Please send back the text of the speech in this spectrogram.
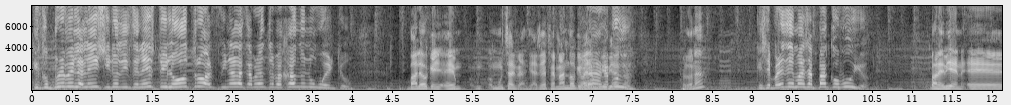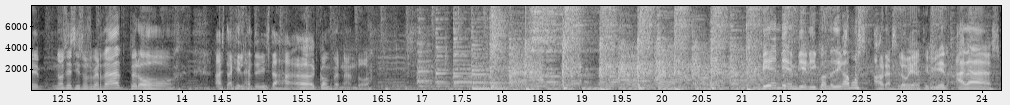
Que comprueben la ley si no dicen esto y lo otro, al final acabarán trabajando en un huerto. Vale, ok, eh, muchas gracias, eh, Fernando, que vaya muy bien. capullo. ¿Perdona? Que se parece más a Paco Bullo. Vale, bien, eh, no sé si eso es verdad, pero hasta aquí la entrevista eh, con Fernando. Bien, bien, bien. Y cuando llegamos, ahora sí lo voy a decir bien, a las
